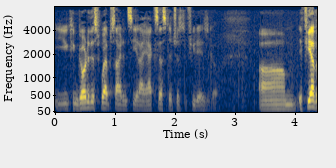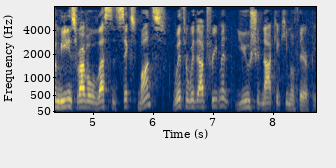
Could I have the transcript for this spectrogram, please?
you can go to this website and see it. I accessed it just a few days ago. Um, if you have a median survival of less than six months, with or without treatment, you should not get chemotherapy.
